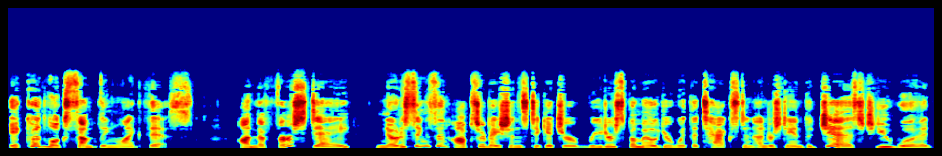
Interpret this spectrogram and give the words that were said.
It could look something like this. On the first day, noticings and observations to get your readers familiar with the text and understand the gist, you would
